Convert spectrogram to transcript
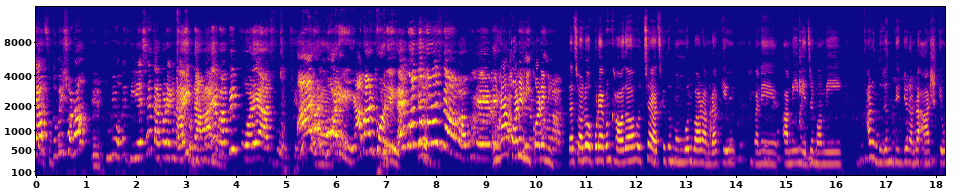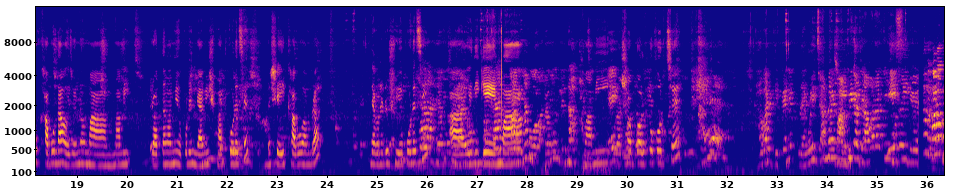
যাও তুমি শোনো তুমি ওকে দিয়েছে তারপরে এখানে এই না রে বাপি পরে আসব আর পরে আবার পরে। এই বন্ধ করিস না বাবু রে না করেনি করেনি। তা চলো ওপরে এখন খাওয়া দাওয়া হচ্ছে। আজকে তো মঙ্গলবার আমরা কেউ মানে আমি মেজো মামি আরও দুজন, তিনজন আমরা আঁশ কেউ খাব না, ওই জন্য মা, মামি, রত্না মামি ওপরে নিরামিষ ভাত করেছে, তো সেই খাব আমরা। যেমন একটু শুয়ে পড়েছি। আর ওইদিকে মা, মামি, ওরা সব গল্প করছে।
